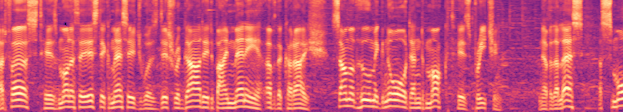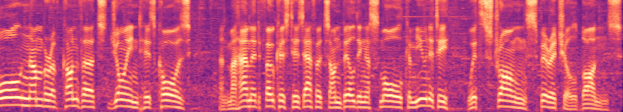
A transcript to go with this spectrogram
At first, his monotheistic message was disregarded by many of the Quraysh, some of whom ignored and mocked his preaching. Nevertheless, a small number of converts joined his cause, and Muhammad focused his efforts on building a small community with strong spiritual bonds.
